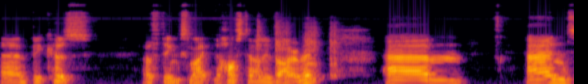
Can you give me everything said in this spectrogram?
um, because of things like the hostile environment. Um, and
